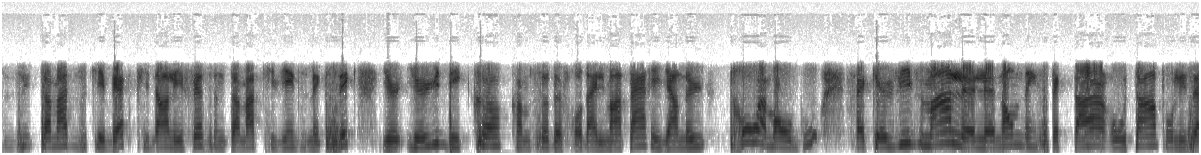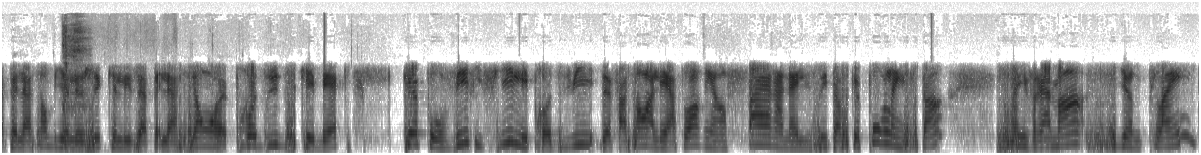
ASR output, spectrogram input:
tu dis tomate du Québec, puis dans les faits, c'est une tomate qui vient du Mexique. Il y, a, il y a eu des cas comme ça de fraude alimentaire et il y en a eu trop à mon goût. Fait que vivement le, nombre d'inspecteurs, autant pour les appellations biologiques que les appellations euh, produits du Québec, que pour vérifier les produits de façon aléatoire et en faire analyser. Parce que pour l'instant, c'est vraiment s'il y a une plainte,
